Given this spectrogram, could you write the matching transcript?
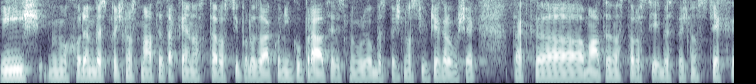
jejíž mimochodem bezpečnost máte také na starosti podle zákonníku práce, když jsme mluvili o bezpečnosti u těch roušek, tak máte na starosti i bezpečnost těch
